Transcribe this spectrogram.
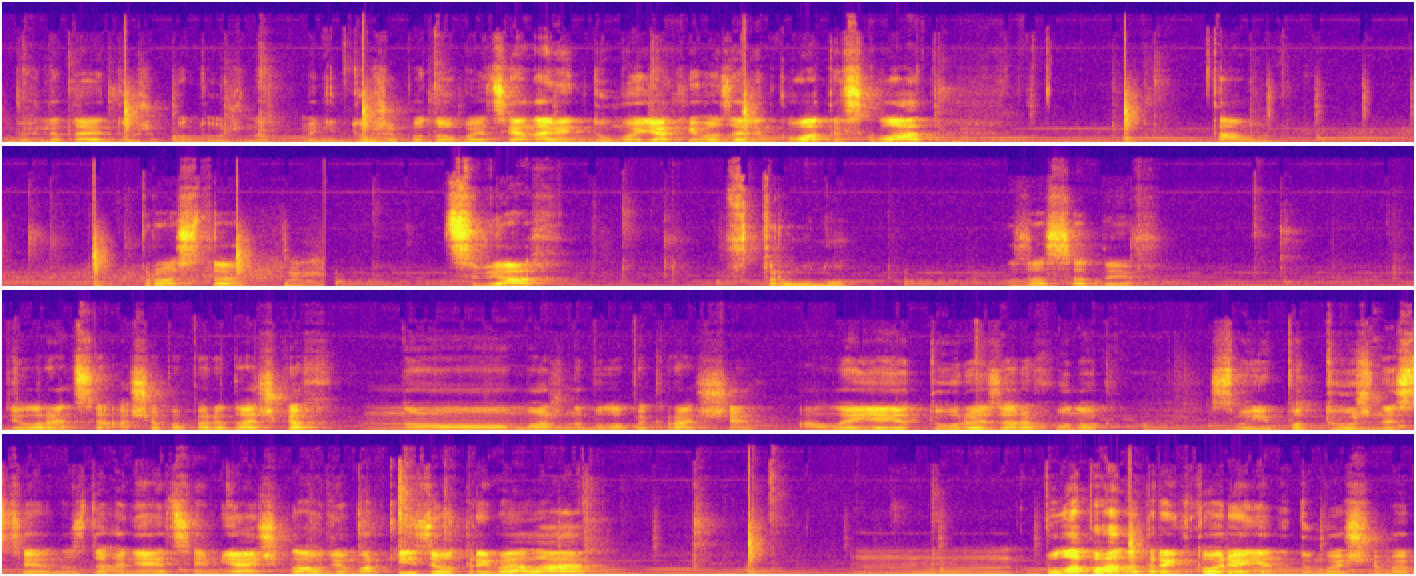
виглядає дуже потужно. Мені дуже подобається. Я навіть думаю, як його залінкувати в склад. Там просто цвях в труну засадив. Ді а що по передачках? Ну, можна було би краще. Але Яя Туре за рахунок своєї потужності наздоганяє цей м'яч. Клаудіо Маркізіо, Тривела. Була погана траєкторія, я не думаю, що ми б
